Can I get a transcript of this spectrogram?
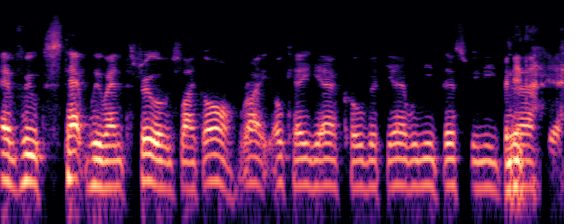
every step we went through, it was like, oh, right, okay, yeah, COVID, yeah, we need this, we need, we need uh, that, yeah.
